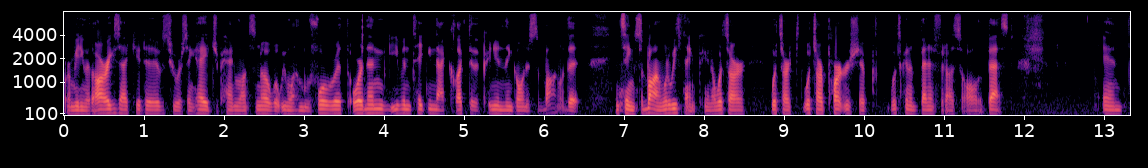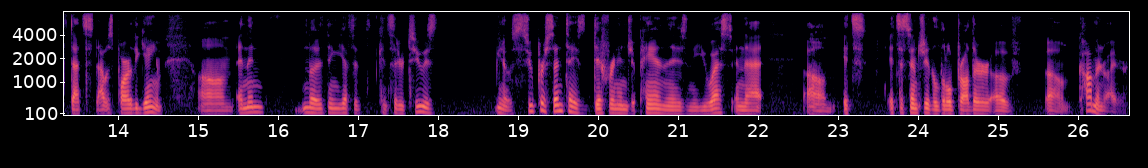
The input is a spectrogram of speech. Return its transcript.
or meeting with our executives who are saying, hey, Japan wants to know what we want to move forward with, or then even taking that collective opinion and then going to Saban with it and saying, Saban, what do we think? You know, what's our what's our what's our partnership? What's going to benefit us all the best? And that's that was part of the game. Um, and then another thing you have to consider too is, you know, Super Sentai is different in Japan than it is in the U.S. in that um, it's it's essentially the little brother of um, Kamen Rider.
